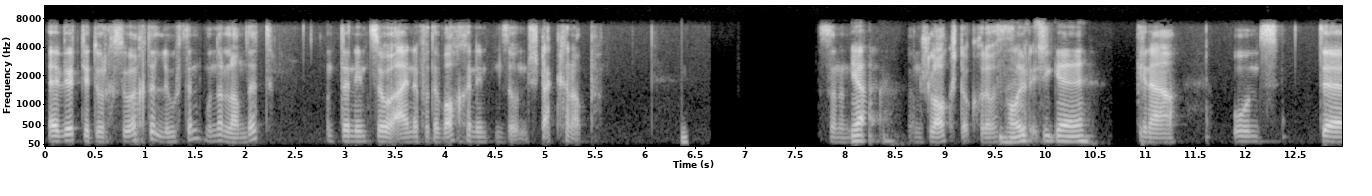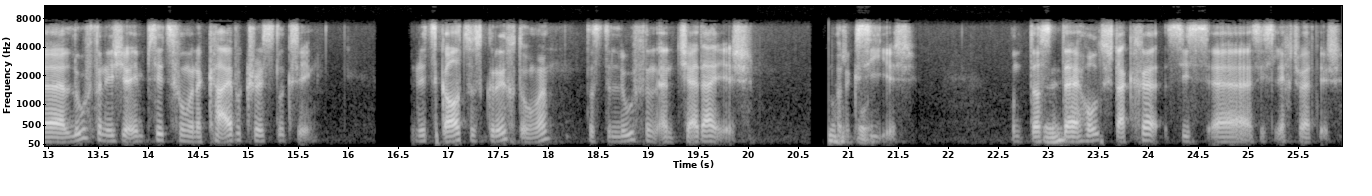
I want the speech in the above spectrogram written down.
Er wird ja durchsucht, der Luther, wo er landet. Und dann nimmt so einer von der Wachen nimmt so einen Stecken ab. So einen, ja. einen Schlagstock oder was das Holzige. ist. Genau. Und der Luther ist ja im Besitz von einem Kyber Crystal gewesen. Und jetzt geht es das Gerücht um, dass der Luther ein Jedi ist. Oder oh. war. Und dass okay. der Holzstecken sein, äh, sein Lichtschwert ist.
